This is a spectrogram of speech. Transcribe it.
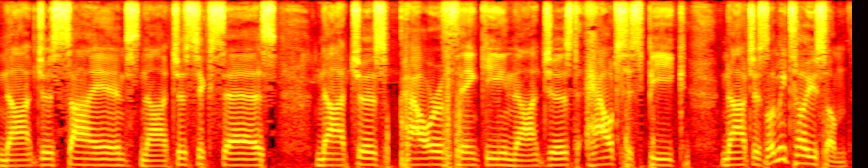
not just science, not just success, not just power of thinking, not just how to speak, not just, let me tell you something.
